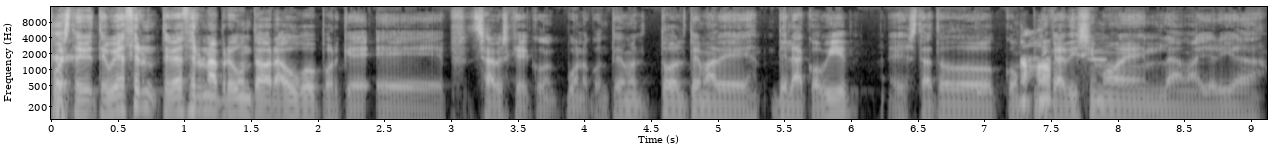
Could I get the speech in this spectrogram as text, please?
Pues te, te voy a hacer, te voy a hacer una pregunta ahora, Hugo, porque eh, sabes que con, bueno, con todo el tema de, de la COVID está todo complicadísimo en la mayoría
